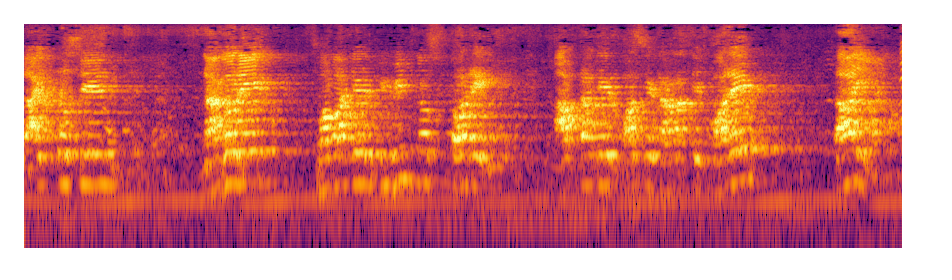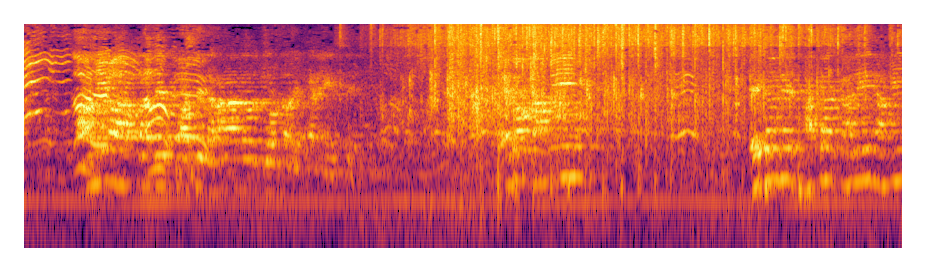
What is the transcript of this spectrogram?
দায়িত্বশীল নাগরিক সমাজের বিভিন্ন স্তরে আপনাদের পাশে দাঁড়াতে পারে। তাই আমিও আপনাদের পাশে দাঁড়ানোর জন্য এখানে এসেছি। এবং আমি এখানে থাকাকালীন আমি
